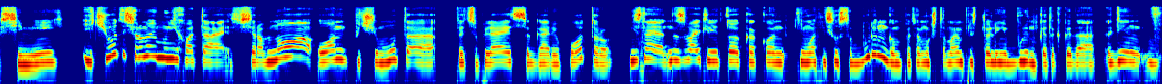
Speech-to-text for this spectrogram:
семей. И чего-то все равно ему не хватает. Все равно он почему-то прицепляется к Гарри Поттеру. Не знаю, назвать ли то, как он к нему относился буллингом, потому что в моем представлении буллинг — это когда один в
